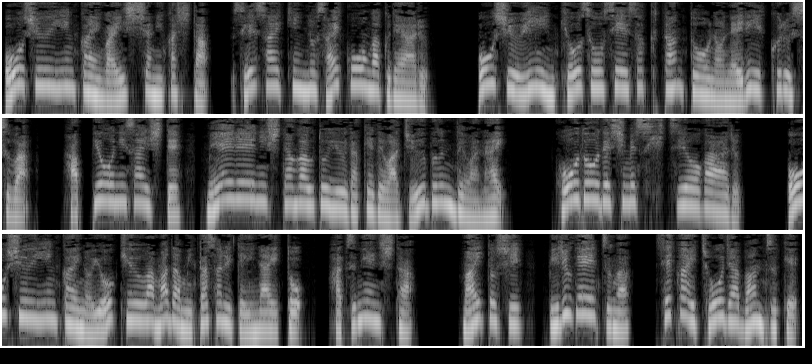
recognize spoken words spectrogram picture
欧州委員会が一社に課した制裁金の最高額である。欧州委員競争政策担当のネリー・クルスは、発表に際して命令に従うというだけでは十分ではない。行動で示す必要がある。欧州委員会の要求はまだ満たされていないと発言した。毎年、ビル・ゲイツが世界長者番付、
